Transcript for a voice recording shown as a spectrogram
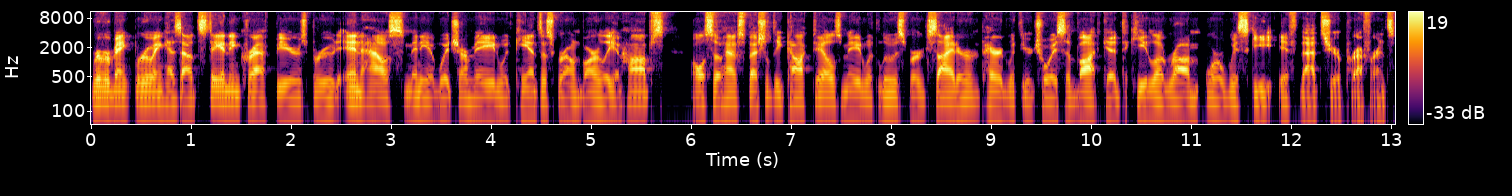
Riverbank Brewing has outstanding craft beers brewed in house, many of which are made with Kansas grown barley and hops. Also have specialty cocktails made with Louisburg cider paired with your choice of vodka, tequila, rum, or whiskey if that's your preference.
